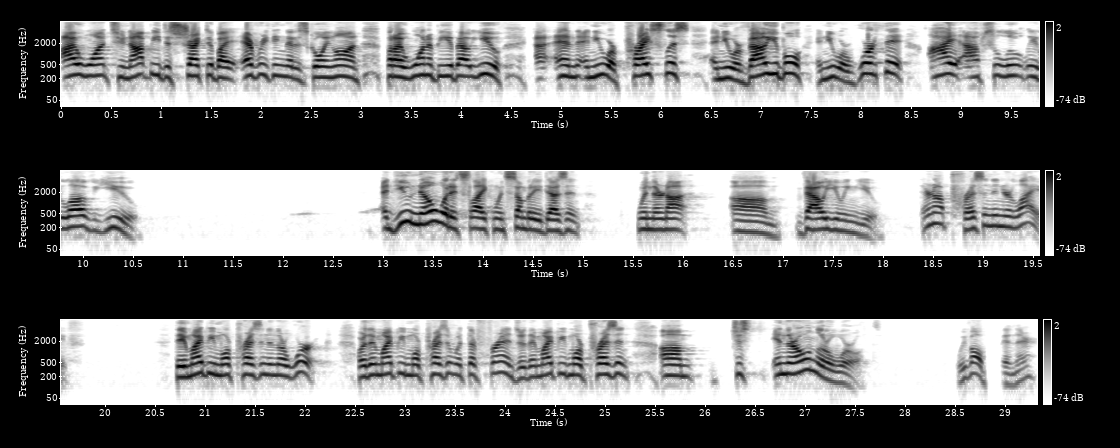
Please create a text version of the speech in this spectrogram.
I want to not be distracted by everything that is going on, but I want to be about you. And, and you are priceless and you are valuable and you are worth it. I absolutely love you. And you know what it's like when somebody doesn't, when they're not um, valuing you. They're not present in your life. They might be more present in their work, or they might be more present with their friends, or they might be more present um, just in their own little world. We've all been there.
